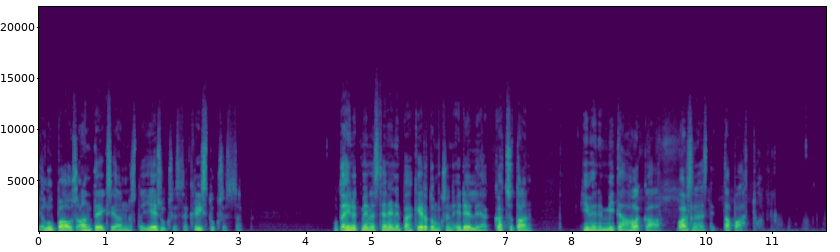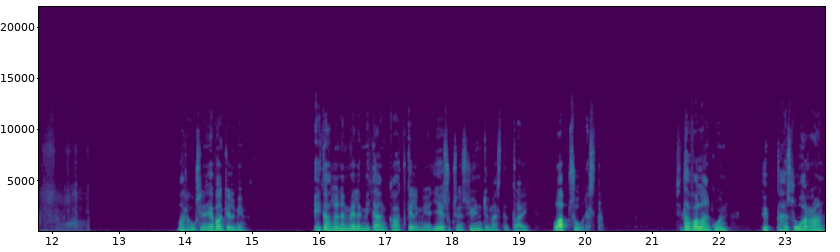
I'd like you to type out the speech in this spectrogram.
ja lupaus anteeksi annosta Jeesuksessa Kristuksessa – mutta ei nyt mennä sen enempää kertomuksen edelle ja katsotaan hivenen mitä alkaa varsinaisesti tapahtua. Markuksen evankeliumi ei tällainen meille mitään katkelmia Jeesuksen syntymästä tai lapsuudesta. Se tavallaan kuin hyppää suoraan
